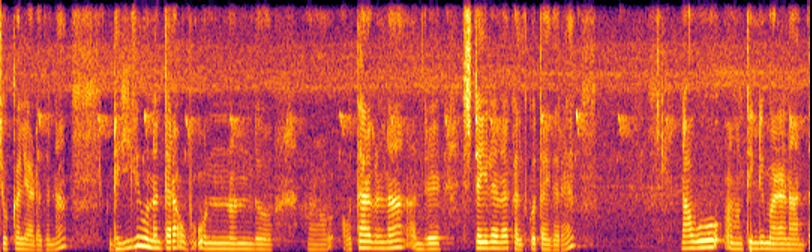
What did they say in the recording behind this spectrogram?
ಜೋಕಾಲಿ ಆಡೋದನ್ನು. ಡೈಲಿ ಒಂದೊಂದು ಥರ ಒಂದೊಂದು ಅವತಾರಗಳನ್ನ ಅಂದರೆ ಸ್ಟೈಲನ್ನು ಕಲ್ತ್ಕೋತಾ ಇದ್ದಾರೆ. ನಾವು ತಿಂಡಿ ಮಾಡೋಣ ಅಂತ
